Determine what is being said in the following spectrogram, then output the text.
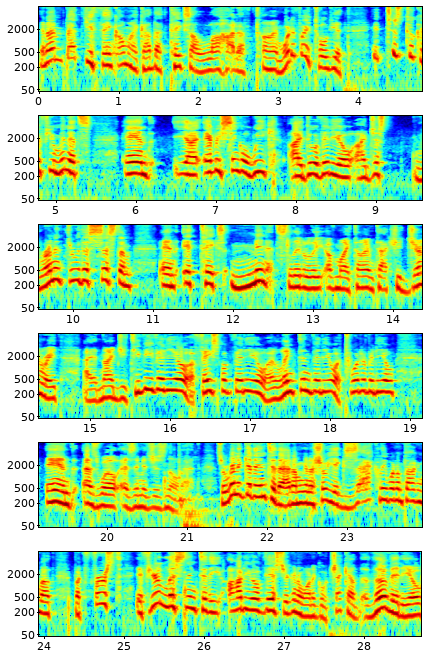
And I bet you think, oh my God, that takes a lot of time. What if I told you it, it just took a few minutes and yeah, every single week I do a video, I just running through this system and it takes minutes literally of my time to actually generate an IGTV video, a Facebook video, a LinkedIn video, a Twitter video, and as well as images and all that. So we're going to get into that. I'm going to show you exactly what I'm talking about. But first, if you're listening to the audio of this, you're going to want to go check out the video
